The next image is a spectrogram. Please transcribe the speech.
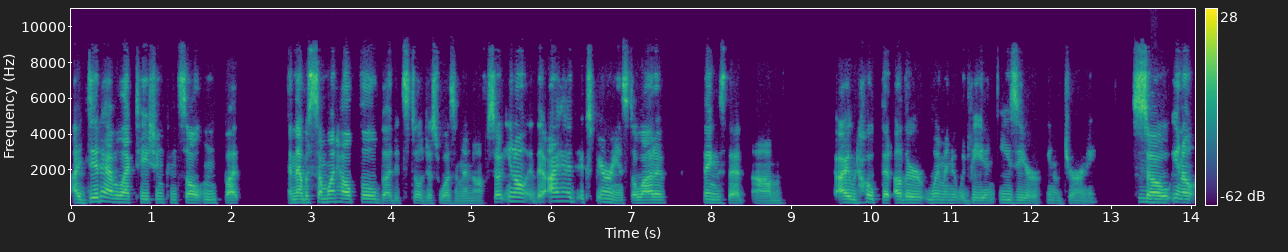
I did have a lactation consultant, but and that was somewhat helpful, but it still just wasn't enough. So you know, I had experienced a lot of things that um, I would hope that other women it would be an easier you know journey. So mm-hmm. you know,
